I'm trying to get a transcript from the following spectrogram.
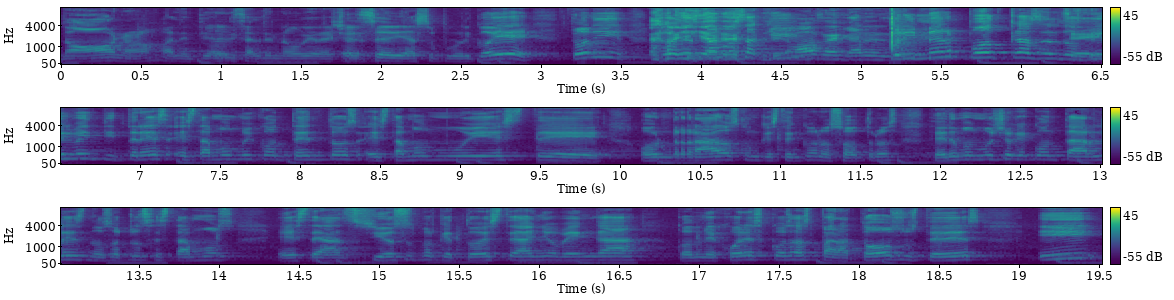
No, no, Valentín Elizalde no hubiera hecho Él se veía su público. Oye, Tony, pues Oye, estamos aquí. vamos a dejar de- Primer podcast del Sí. 2023. Estamos muy contentos, estamos muy este, honrados con que estén con nosotros. Tenemos mucho que contarles. Nosotros estamos este, ansiosos porque todo este año venga con mejores cosas para todos ustedes. Y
